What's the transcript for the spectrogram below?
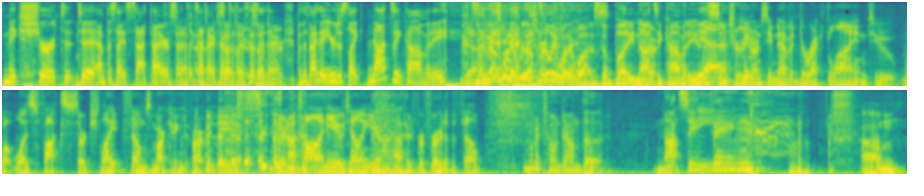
makes sure to, to emphasize satire. It's a It's like satire. satire, satire, Satire, satire, satire. But the fact that you're just like Nazi comedy. Yeah. I mean, that's what it, that's really what it was. It's the buddy Nazi comedy of the Yeah. century. You don't seem to have a direct line to what was Fox Searchlight Films marketing department, do you? They're not calling you, telling you how to refer to the film. You want to tone down the Nazi, Nazi. thing? Um,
